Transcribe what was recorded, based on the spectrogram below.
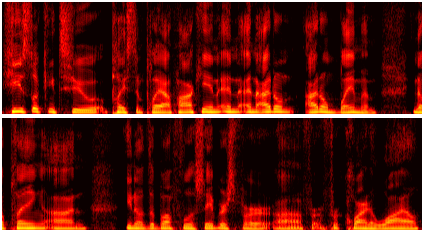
He's looking to play some playoff hockey, and and, and I don't I don't blame him. You know, playing on you know the Buffalo Sabres for uh, for for quite a while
